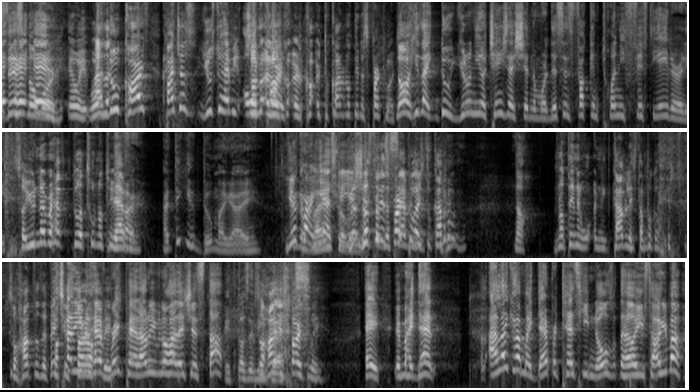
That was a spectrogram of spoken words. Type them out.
exist eh, no eh, more. eh, wait, what A is that? new cars, Pancho's used to having So old no, cars. el, el car, tu car no tiene spark plug. no, he's like, dude, you don't need to change that shit no more. This is fucking 2058 already. So you never have to do a tune-up to your Never. car. I think you do, my guy. Your I think car, yes, que eventually- your ¿No tiene the spark plugs 70s. tu carro? No. No tiene ni cables tampoco. So how does it Bitch, fucking I didn't start even off, have bitch? brake pad. I don't even know how that shit stopped. It doesn't So need how it gas. starts, way? Hey, and my dad, I like how my dad pretends he knows what the hell he's talking about.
